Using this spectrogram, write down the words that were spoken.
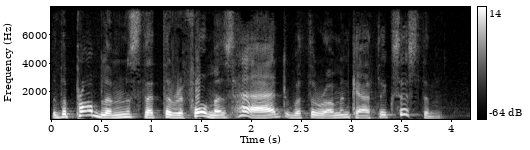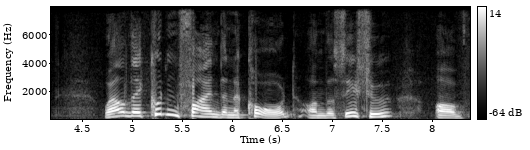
the problems that the reformers had with the Roman Catholic system. Well, they couldn't find an accord on this issue of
